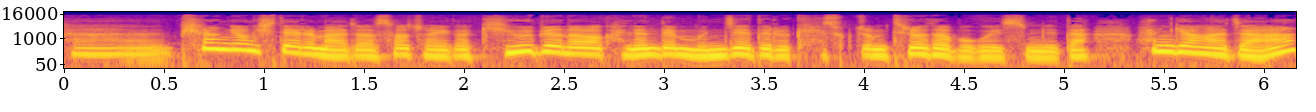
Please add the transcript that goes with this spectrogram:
자, 필환경 시대를 맞아서 저희가 기후변화와 관련된 문제들을 계속 좀 들여다보고 있습니다. 환경하자.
